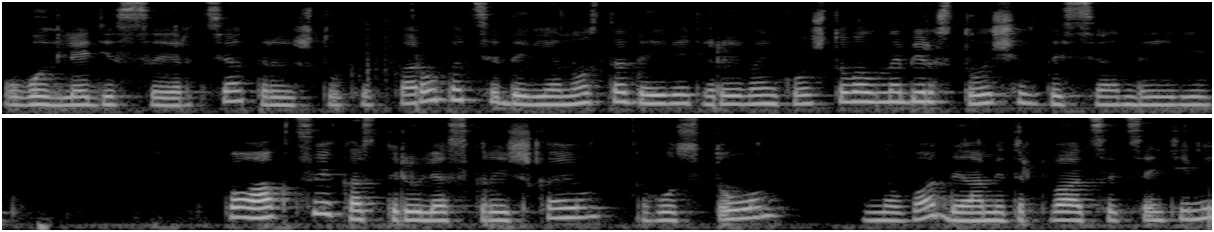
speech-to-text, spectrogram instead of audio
У вигляді серця 3 штуки в коробці 99 гривень. Коштував набір 169. По акції кастрюля з кришкою густо нова, діаметр 20 см,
